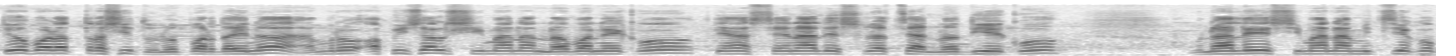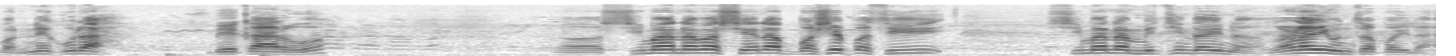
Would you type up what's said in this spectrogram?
त्योबाट त्रसित हुनु पर्दैन। हाम्रो अफिसियल सिमाना नबनेको त्यहाँ सेनाले सुरक्षा नदिएको हुनाले सिमाना मिचिएको भन्ने कुरा बेकार हो। सिमानामा सेना बसेपछि सिमाना मिचिँदैन लडाइँ हुन्छ पहिला।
